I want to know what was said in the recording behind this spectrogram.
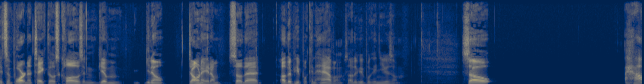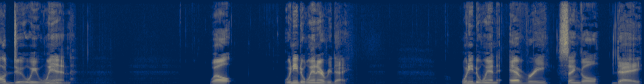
it's important to take those clothes and give them, you know, donate them so that other people can have them, so other people can use them. So, how do we win? Well, we need to win every day. We need to win every single day.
